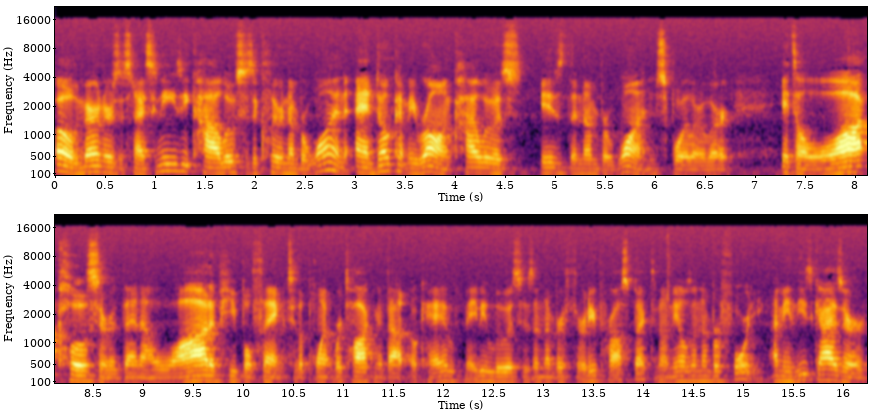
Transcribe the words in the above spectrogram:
oh, the Mariners, it's nice and easy. Kyle Lewis is a clear number one. And don't get me wrong, Kyle Lewis is the number one, spoiler alert. It's a lot closer than a lot of people think to the point we're talking about, okay, maybe Lewis is a number 30 prospect and O'Neill's a number 40. I mean, these guys are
